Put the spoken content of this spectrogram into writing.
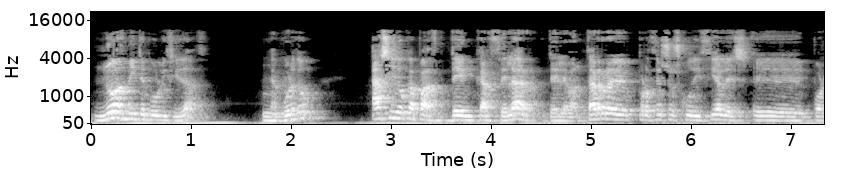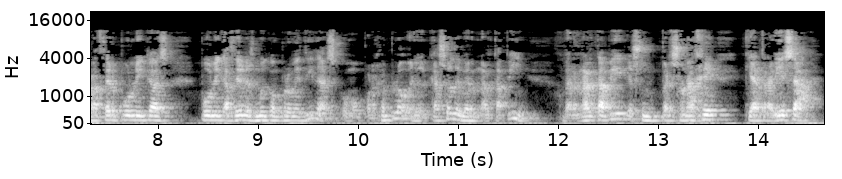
no admite publicidad. ¿De acuerdo? Ha sido capaz de encarcelar, de levantar eh, procesos judiciales eh, por hacer públicas publicaciones muy comprometidas, como por ejemplo en el caso de Bernard Tapie. Bernard Tapie es un personaje que atraviesa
